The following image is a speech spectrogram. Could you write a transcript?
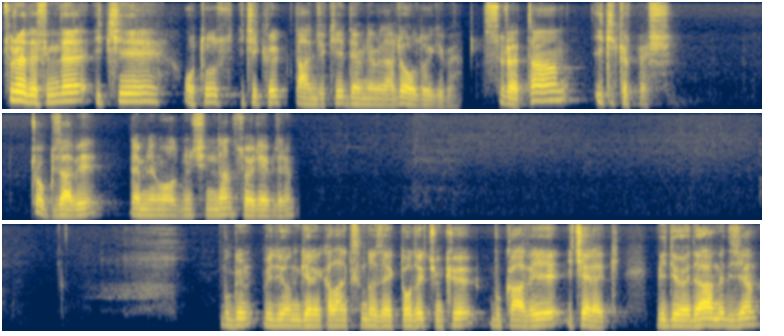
Süre hedefimde 2.30, 2.40 daha önceki demlemelerde olduğu gibi. Süre tam 2.45. Çok güzel bir demleme olduğunu şimdiden söyleyebilirim. Bugün videonun geri kalan kısmında zevkli olacak çünkü bu kahveyi içerek videoya devam edeceğim.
